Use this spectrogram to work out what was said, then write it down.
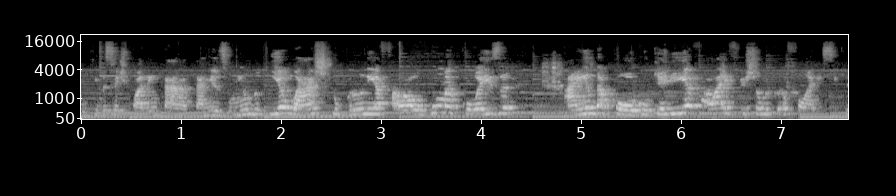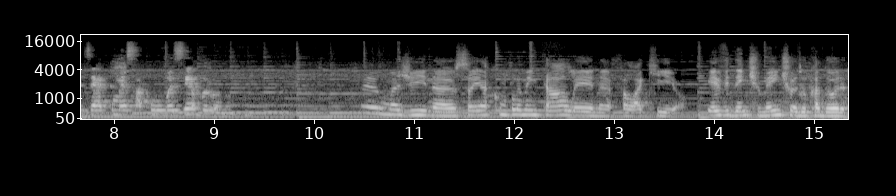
o que vocês podem estar tá, tá resumindo. E eu acho que o Bruno ia falar alguma coisa ainda há pouco. Queria falar e fechou o microfone. Se quiser começar por você, Bruno. Eu, imagina, eu só ia complementar a Lê, né? Falar que, evidentemente, o educador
